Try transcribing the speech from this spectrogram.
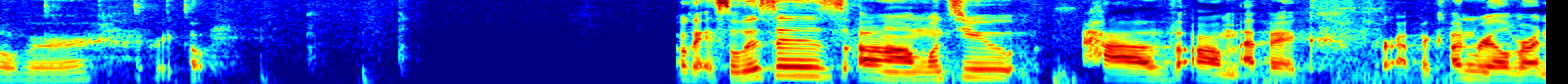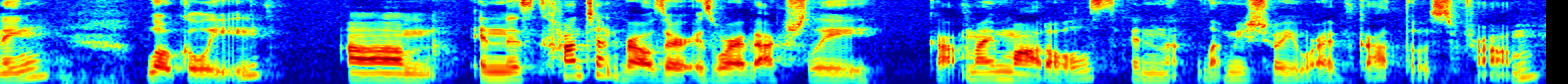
Over, there we go. Okay, so this is um, once you have um, Epic or Epic Unreal running locally. Um, in this content browser is where I've actually got my models, and let me show you where I've got those from.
